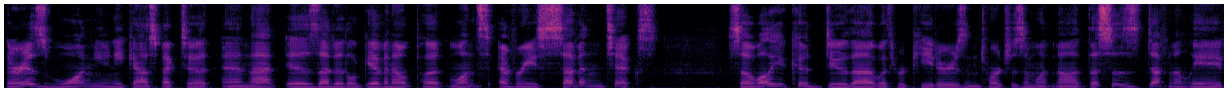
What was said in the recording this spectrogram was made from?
there is one unique aspect to it, and that is that it'll give an output once every seven ticks. So while you could do that with repeaters and torches and whatnot, this is definitely a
